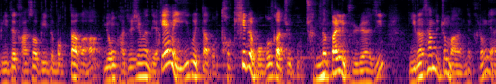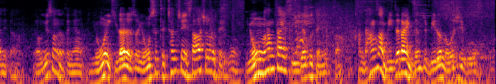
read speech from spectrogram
미드 가서 미드 먹다가 용 봐주시면 돼요. 게임에 이기고 있다고 더 킬을 먹어가지고 존나 빨리 굴려야지? 이런 사람들이 좀 많은데 그런 게 아니라 여기서는 그냥 용을 기다려서 용 스택 천천히 쌓으셔도 되고 용 한타에서 이겨도 되니까. 근데 항상 미드라인 먼저 밀어 놓으시고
